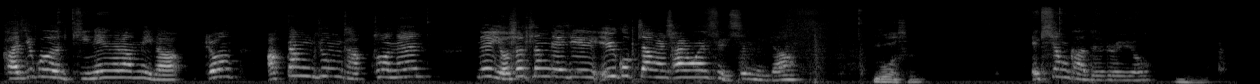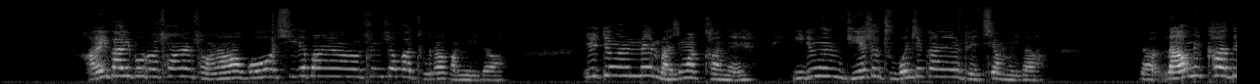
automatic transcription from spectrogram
가지고 진행을 합니다. 그런 악당 중 닥터는 네 여섯 장 내지 일곱 장을 사용할 수 있습니다. 무엇을? 액션 카드를요. 가위바위보로 선을 전환하고 시계 방향으로 순서가 돌아갑니다. 1등은 맨 마지막 칸에, 2등은 뒤에서 두 번째 칸에 배치합니다. 자, 라운드 카드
